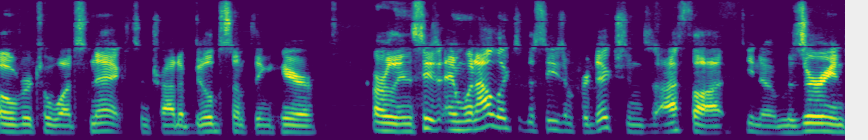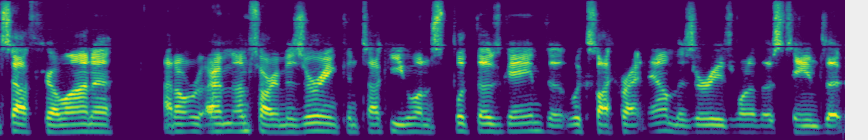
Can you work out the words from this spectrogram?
over to what's next and try to build something here early in the season. And when I looked at the season predictions, I thought, you know, Missouri and South Carolina. I don't. I'm, I'm sorry, Missouri and Kentucky. You want to split those games? It looks like right now Missouri is one of those teams that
